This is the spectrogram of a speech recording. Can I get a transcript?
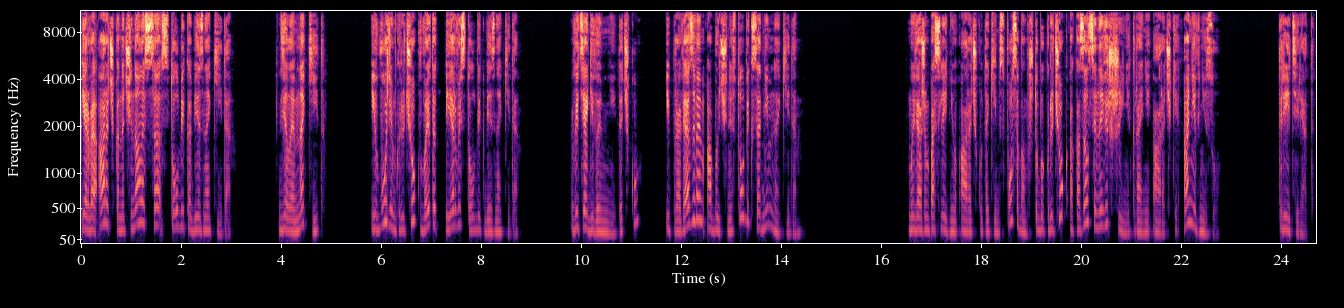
Первая арочка начиналась со столбика без накида. Делаем накид и вводим крючок в этот первый столбик без накида. Вытягиваем ниточку и провязываем обычный столбик с одним накидом. Мы вяжем последнюю арочку таким способом, чтобы крючок оказался на вершине крайней арочки, а не внизу. Третий ряд.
